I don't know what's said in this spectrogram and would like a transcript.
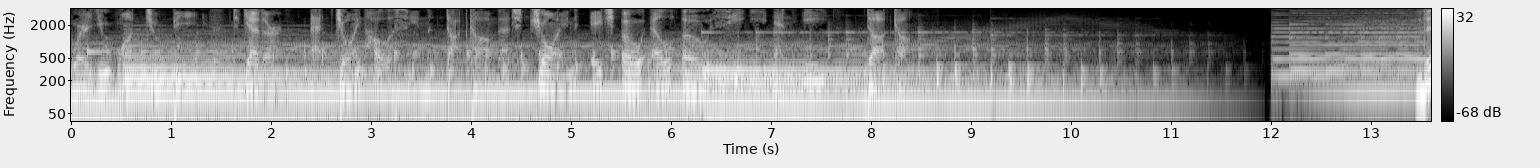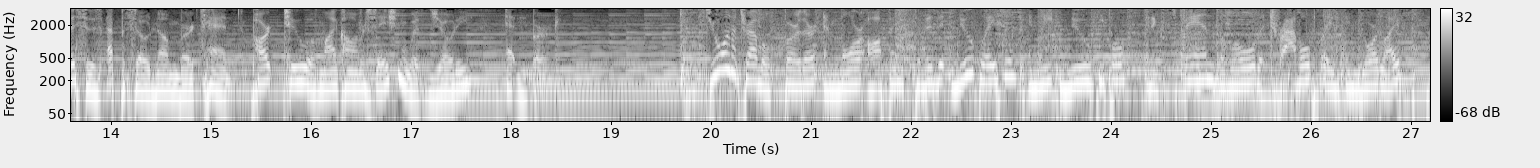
where you want to be together at joinholocene.com. That's join, H O L O C E N E.com. This is episode number 10, part two of my conversation with Jody Ettenberg. Do you want to travel further and more often to visit new places and meet new people and expand the role that travel plays in your life?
